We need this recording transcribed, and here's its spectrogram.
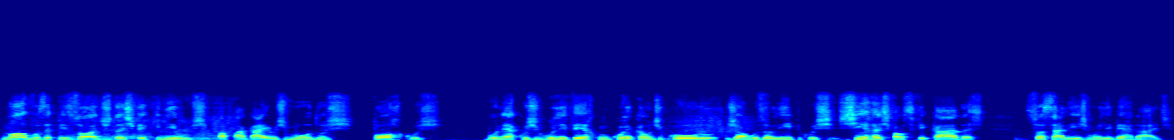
Novos episódios das fake news: papagaios mudos, porcos, bonecos Gulliver com cuecão de couro, Jogos Olímpicos, xirras falsificadas, socialismo e liberdade.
